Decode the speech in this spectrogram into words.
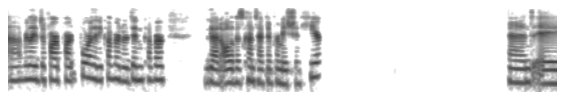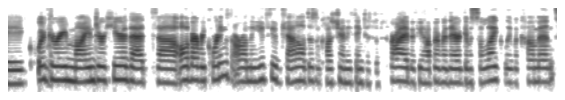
uh, related to FAR Part Four that he covered or didn't cover, we've got all of his contact information here. And a quick reminder here that uh, all of our recordings are on the YouTube channel. It doesn't cost you anything to subscribe. If you hop over there, give us a like, leave a comment.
